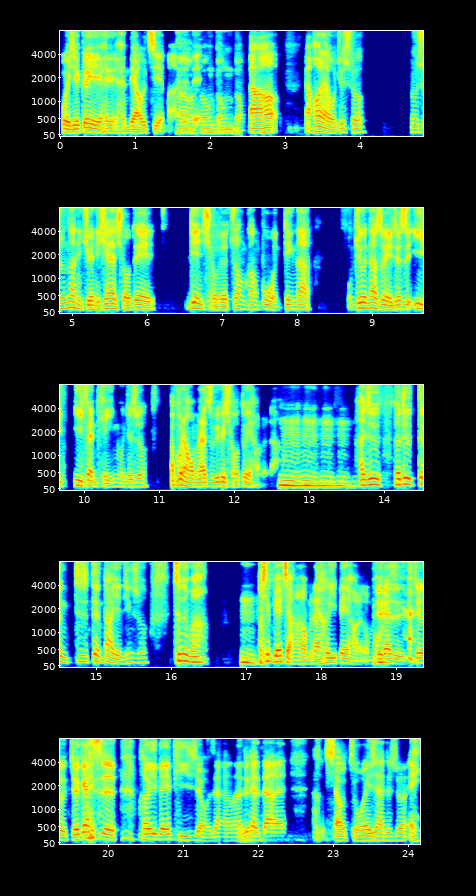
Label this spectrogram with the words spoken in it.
伟杰哥也很很了解嘛，对不对？懂懂懂。然后。然后后来我就说，我说那你觉得你现在球队练球的状况不稳定，那我就那时候也就是义义愤填膺，我就说啊，不然我们来组一个球队好了啦。嗯嗯嗯嗯，他就他就瞪就是瞪大眼睛说，真的吗？嗯，先别讲了，我们来喝一杯好了。我们就开始 就就开始喝一杯啤酒这样，然后就开始大家小酌一下，就说哎，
